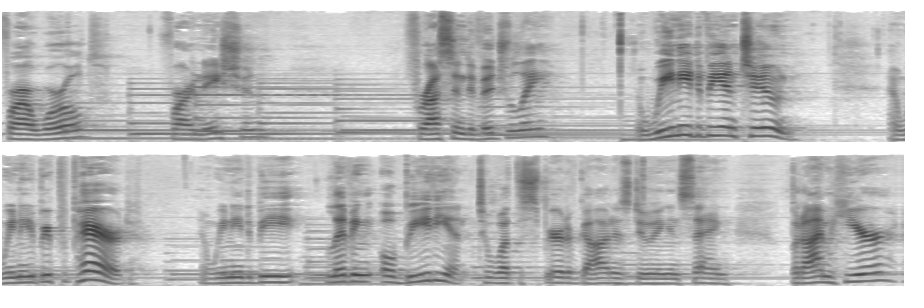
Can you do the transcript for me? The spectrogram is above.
for our world, for our nation, for us individually. We need to be in tune and we need to be prepared and we need to be living obedient to what the Spirit of God is doing and saying, But I'm here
